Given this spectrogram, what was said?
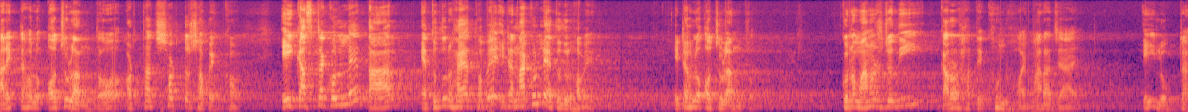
আরেকটা হলো অচূড়ান্ত অর্থাৎ শর্ত সাপেক্ষ। এই কাজটা করলে তার এতদূর হায়াত হবে, এটা না করলে এতদূর হবে। এটা হলো অচূড়ান্ত কোনো মানুষ যদি কারোর হাতে খুন হয়, মারা যায়, এই লোকটা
